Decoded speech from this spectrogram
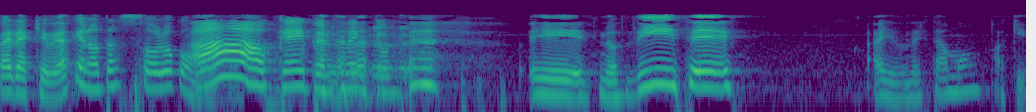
Para que veas que no estás solo con Ah, ok, perfecto. Eh, nos dice, ay, ¿dónde estamos? Aquí.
